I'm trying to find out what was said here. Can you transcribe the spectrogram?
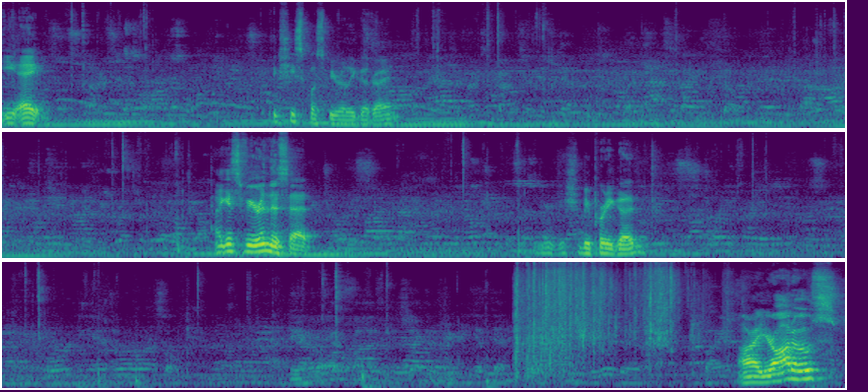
EA. I think she's supposed to be really good, right? I guess if you're in this set, you should be pretty good. All right, your autos.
